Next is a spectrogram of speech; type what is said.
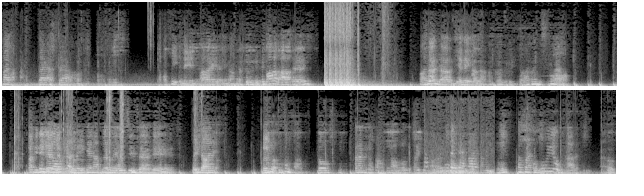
哪？在啊，在啊。好，谢谢你，拜拜，你好。拜拜。啊，真的，你那个哪个？啊，真的。 အဲ့ဒီနေ့လည်းတော့ပြန်လေကျန်တာပြန်လေမျိုးစီစမ်းနေစိတ်သားနဲ့အဲ့တော့သူကတော့ခဏနေတော့တာတော့အဲ့ဒီအပအကူရုံလာတယ်ဟုတ်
